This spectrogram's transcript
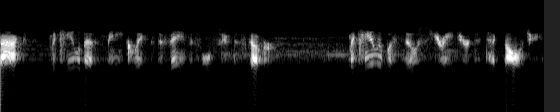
fact, McCaleb has many claims to fame, as we'll soon discover. McCaleb was no stranger to technology.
